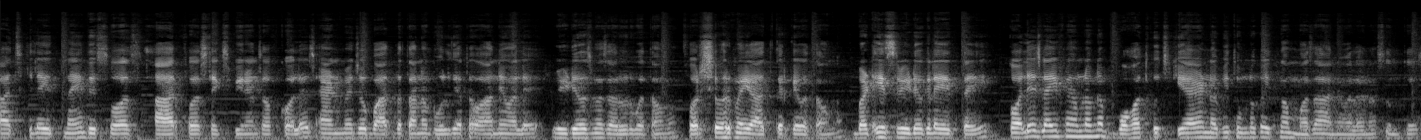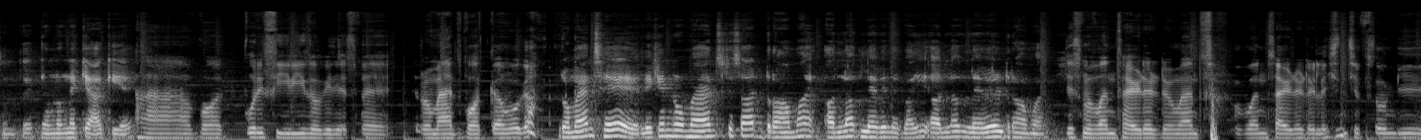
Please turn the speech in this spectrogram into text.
आज के लिए इतना ही. This was our first experience of college and मैं जो बात बताना भूल गया था वो आने वाले वीडियोस में ज़रूर बताऊँगा. फॉर श्योर मैं याद करके बताऊँगा. बट इस वीडियो के लिए इतना ही. कॉलेज लाइफ में हम लोग ने बहुत कुछ किया है एंड अभी तुम लोग को इतना मज़ा आने वाला है ना सुनते सुनते. हम लोग ने क्या किया है? हाँ बहुत पूरी सीरीज़ होगी जिसमें रोमांस बहुत कम होगा. रोमांस है लेकिन रोमांस के साथ ड्रामा अलग लेवल है भाई. अलग लेवल ड्रामा है. जिसमें one sided romance one sided relationships होंगी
